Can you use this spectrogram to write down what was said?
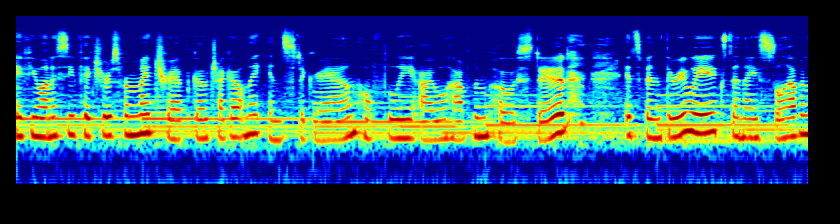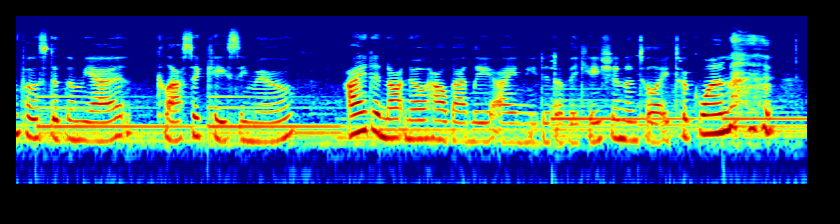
If you want to see pictures from my trip, go check out my Instagram. Hopefully I will have them posted. It's been three weeks and I still haven't posted them yet. Classic Casey move. I did not know how badly I needed a vacation until I took one.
